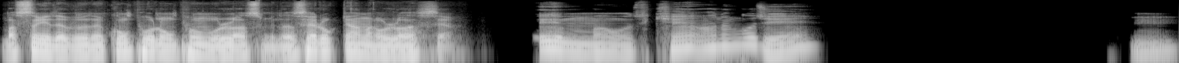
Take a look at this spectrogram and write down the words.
맞습니다 이번에 공포 롱폼 올라왔습니다 새롭게 하나 올라왔어요 에, 막 어떻게 하는 거지? 응?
